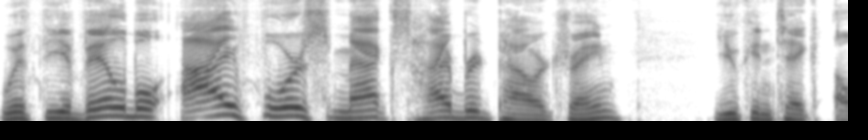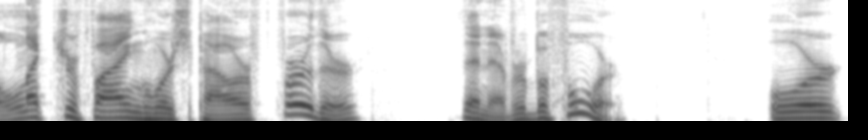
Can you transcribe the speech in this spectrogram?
With the available iForce Max hybrid powertrain, you can take electrifying horsepower further than ever before. Or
